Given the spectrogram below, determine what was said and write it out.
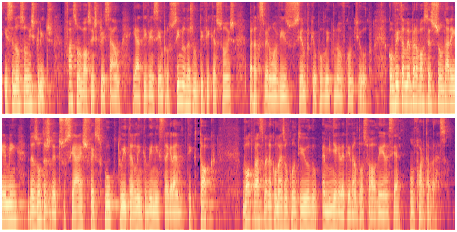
E se não são inscritos, façam a vossa inscrição e ativem sempre o sino das notificações para receber um aviso sempre que eu publico novo conteúdo. Convido também para vocês se juntarem a mim nas outras redes sociais: Facebook, Twitter, LinkedIn, Instagram, TikTok. Volto para a semana com mais um conteúdo. A minha gratidão pela sua audiência. Um forte abraço.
